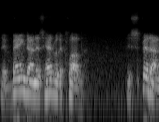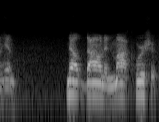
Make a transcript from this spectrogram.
They banged on his head with a club. They spit on him, knelt down in mock worship.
